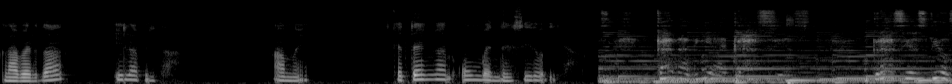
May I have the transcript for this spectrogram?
la verdad y la vida. Amén. Que tengan un bendecido día. Cada día. Gracias Dios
